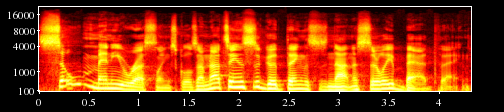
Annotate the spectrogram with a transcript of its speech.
so many wrestling schools, I'm not saying this is a good thing, this is not necessarily a bad thing.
